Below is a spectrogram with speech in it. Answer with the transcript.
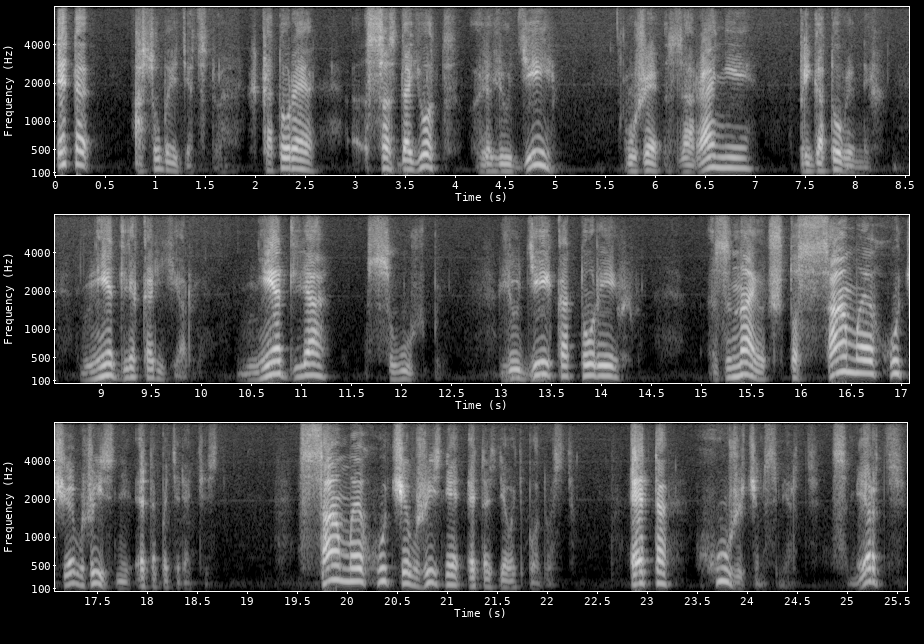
Это особое детство которая создает людей уже заранее приготовленных не для карьеры, не для службы. Людей, которые знают, что самое худшее в жизни – это потерять честь. Самое худшее в жизни – это сделать подлость. Это хуже, чем смерть. Смерть,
